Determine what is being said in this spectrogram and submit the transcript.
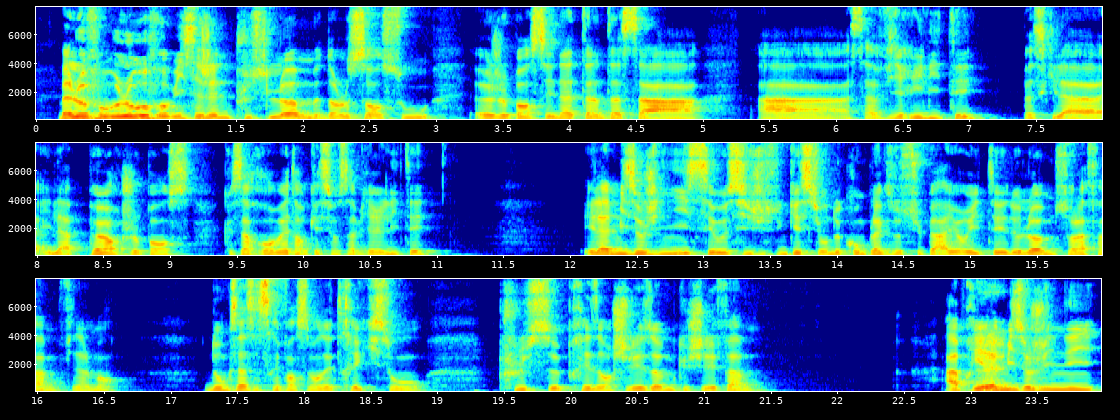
Bah, L'homophobie, ça gêne plus l'homme dans le sens où euh, je pense c'est une atteinte à sa, à sa virilité parce qu'il a, il a peur, je pense, que ça remette en question sa virilité. Et la misogynie, c'est aussi juste une question de complexe de supériorité de l'homme sur la femme finalement. Donc ça, ça serait forcément des traits qui sont plus présent chez les hommes que chez les femmes. Après, il y a la misogynie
